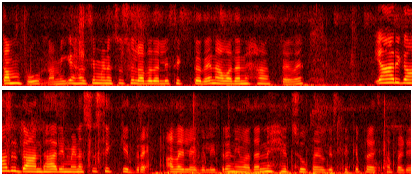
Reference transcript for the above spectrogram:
ತಂಪು. ನಮಗೆ ಹಸಿಮೆಣಸು ಸುಲಭದಲ್ಲಿ ಸಿಗ್ತದೆ. ನಾವು ಅದನ್ನು ಹಾಕ್ತೇವೆ. ಯಾರಿಗಾದರೂ ಗಾಂಧಾರಿ ಮೆಣಸು ಸಿಕ್ಕಿದ್ರೆ ಅವೈಲೇಬಲ್ ಇದ್ದರೆ ನೀವು ಅದನ್ನೇ ಹೆಚ್ಚು ಉಪಯೋಗಿಸಲಿಕ್ಕೆ ಪ್ರಯತ್ನ ಪಡಿ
